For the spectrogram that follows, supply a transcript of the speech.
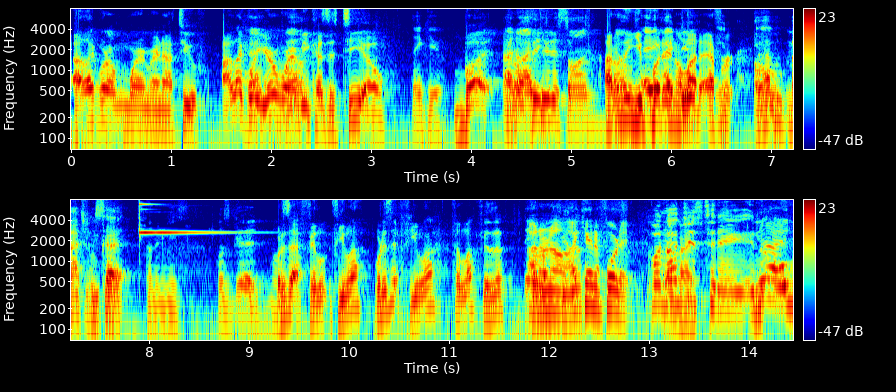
I like what I'm wearing right now too. I like what you're wearing well- because it's Tio, Thank you. but I, I know don't I think threw this on. I don't know. think you Hey, put I in a lot of effort. I have Oh, matching okay. set underneath. Was good. What is that? Fila? Fila? What is it? Fila? Fila? Filler? I don't know. Feel I can't afford it. But not just today. In Yeah, in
